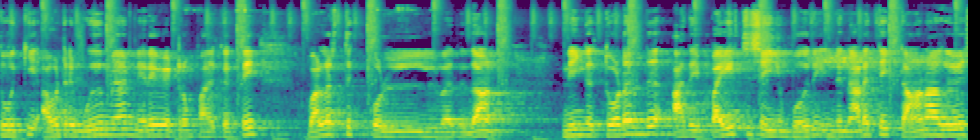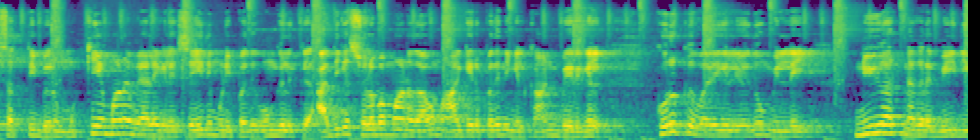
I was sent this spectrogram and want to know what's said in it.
துவக்கி அவற்றை முழுமையாக நிறைவேற்றும் பழக்கத்தை வளர்த்து கொள்வதுதான். நீங்கள் தொடர்ந்து அதை பயிற்சி செய்யும் போது இந்த நடத்தை தானாகவே சக்தி பெறும். முக்கியமான வேலைகளை செய்து முடிப்பது உங்களுக்கு அதிக சுலபமானதாகவும் ஆகியிருப்பதை நீங்கள் காண்பீர்கள். குறுக்கு வழிகள் எதுவும் இல்லை. நியூயார்க் நகர வீதி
